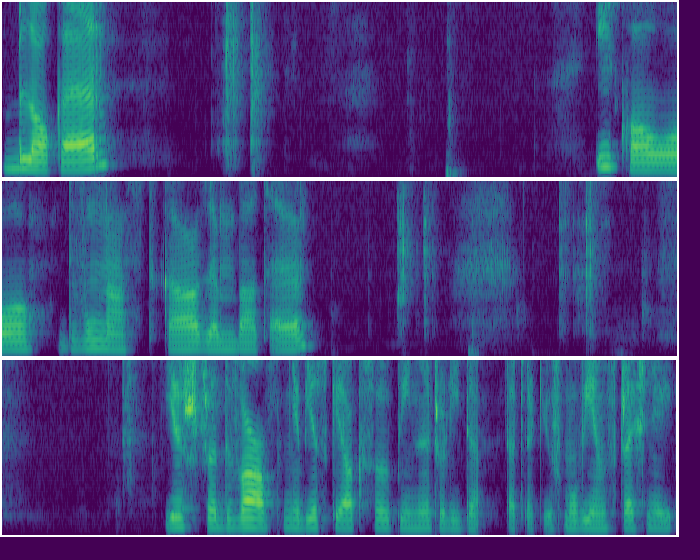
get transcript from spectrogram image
Bloker. I koło dwunastka zębate. Jeszcze dwa niebieskie aksolpiny, czyli te, tak jak już mówiłem wcześniej,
